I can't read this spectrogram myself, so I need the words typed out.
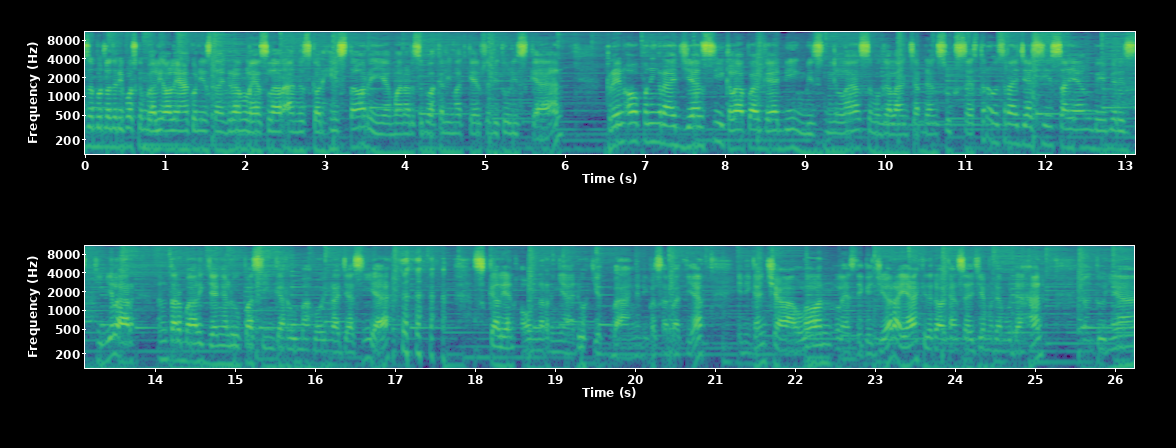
tersebut telah dipost kembali oleh akun Instagram Leslar underscore history yang mana ada sebuah kalimat caption dituliskan Grand Opening Raja Si Kelapa Gading. Bismillah semoga lancar dan sukses terus Raja Si sayang baby Rizky Bilar. Ntar balik jangan lupa singgah rumah bawain Raja Si ya. Sekalian ownernya. Aduh cute banget nih persahabat ya. Ini kan calon Lesti Kejora ya. Kita doakan saja mudah-mudahan Tentunya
